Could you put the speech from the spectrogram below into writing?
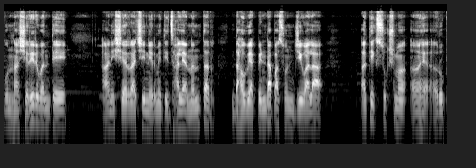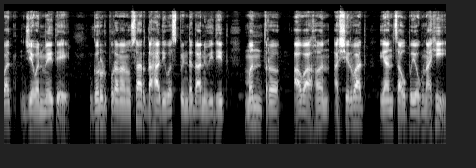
पुन्हा शरीर बनते आणि शरीराची निर्मिती झाल्यानंतर दहाव्या पिंडापासून जीवाला अधिक सूक्ष्म हे- रूपात जेवण मिळते. गरुड पुराणानुसार दहा दिवस पिंडदान विधीत मंत्र आवाहन आशीर्वाद यांचा उपयोग नाही.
